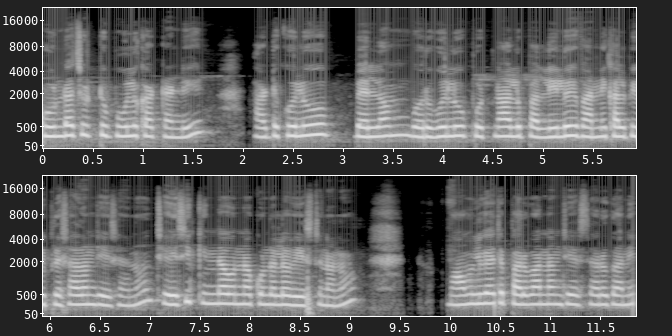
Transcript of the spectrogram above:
కుండ చుట్టూ పూలు కట్టండి. అటుకులు బెల్లం బొరుగులు పుట్నాలు పల్లీలు ఇవన్నీ కలిపి ప్రసాదం చేశాను. చేసి కింద ఉన్న కుండలో వేస్తున్నాను. మామూలుగా అయితే పరవాన్నం చేస్తారు కానీ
